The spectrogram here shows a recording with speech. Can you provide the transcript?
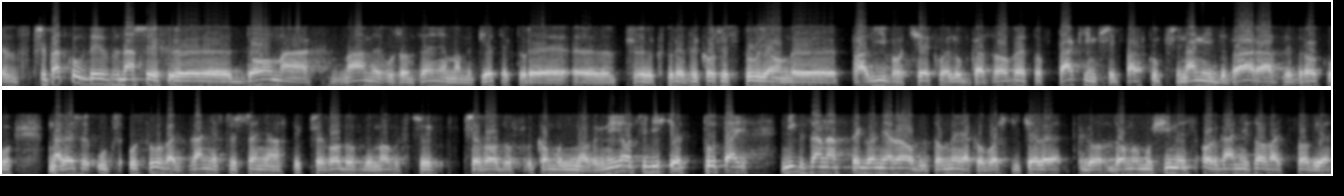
W przypadku, gdy w naszych e, domach mamy urządzenia, mamy piece, które, e, które wykorzystują e, paliwo ciekłe lub gazowe, to w takim przypadku przynajmniej dwa razy w roku należy usuwać zanieczyszczenia z tych przewodów dymowych czy z przewodów komuninowych. No i oczywiście tutaj nikt za nas tego nie robi. To my jako właściciele tego domu musimy zorganizować sobie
